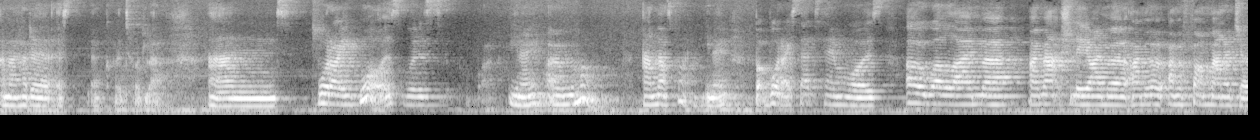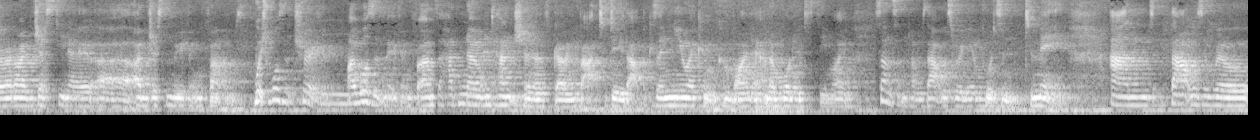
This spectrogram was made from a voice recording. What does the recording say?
and I had a, a, a toddler, and what I was was, you know, I'm a mum and that's fine, you know. But what I said to him was, "Oh well, I'm uh, I'm actually I'm a I'm a I'm a fund manager, and I'm just you know uh, I'm just moving firms," which wasn't true. I wasn't moving firms. I had no intention of going back to do that because I knew I couldn't combine it, and I wanted to see my son. Sometimes that was really important to me, and that was a real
